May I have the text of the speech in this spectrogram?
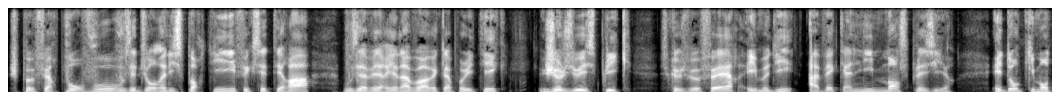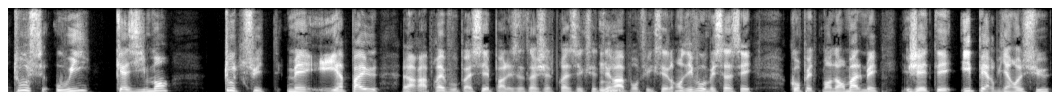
je peux faire pour vous? Vous êtes journaliste sportif, etc. Vous n'avez rien à voir avec la politique. Je lui explique ce que je veux faire et il me dit, avec un immense plaisir. Et donc, ils m'ont tous, oui, quasiment tout de suite. Mais il n'y a pas eu. Alors après, vous passez par les attachés de presse, etc., mmh. pour fixer le rendez-vous, mais ça, c'est complètement normal. Mais j'ai été hyper bien reçu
